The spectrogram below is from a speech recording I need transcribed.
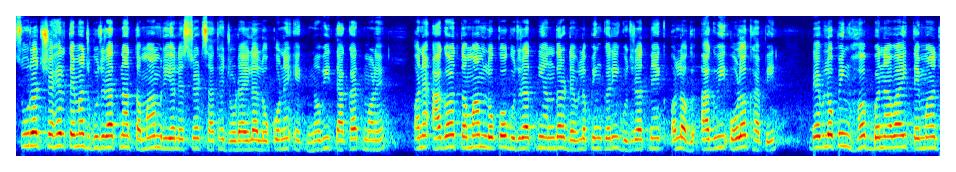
સુરત શહેર તેમજ ગુજરાતના તમામ રિયલ એસ્ટેટ સાથે જોડાયેલા લોકોને એક નવી તાકાત મળે અને આગળ તમામ લોકો ગુજરાતની અંદર ડેવલપિંગ કરી ગુજરાતને એક અલગ આગવી ઓળખ આપી ડેવલપિંગ હબ બનાવાય તેમજ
